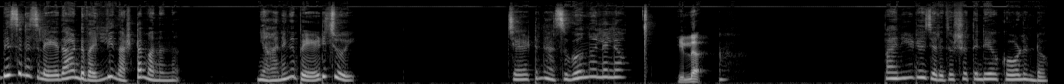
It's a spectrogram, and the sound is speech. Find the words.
ബിസിനസ്സിൽ ഏതാണ്ട് വലിയ നഷ്ടം വന്നെന്ന്. ഞാനങ്ങ് പേടിച്ചുപോയി. ചേട്ടന് അസുഖമൊന്നുമില്ലല്ലോ? ഇല്ല. പനിയുടെ ജലദോഷത്തിന്റെയോ കോളുണ്ടോ?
